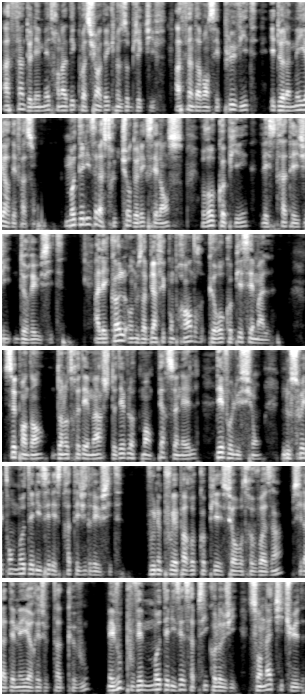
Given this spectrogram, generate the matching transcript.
afin de les mettre en adéquation avec nos objectifs, afin d'avancer plus vite et de la meilleure des façons. Modéliser la structure de l'excellence, recopier les stratégies de réussite. À l'école, on nous a bien fait comprendre que recopier c'est mal. Cependant, dans notre démarche de développement personnel, d'évolution, nous souhaitons modéliser les stratégies de réussite. Vous ne pouvez pas recopier sur votre voisin s'il a des meilleurs résultats que vous, mais vous pouvez modéliser sa psychologie, son attitude,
